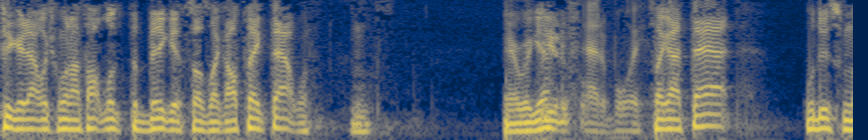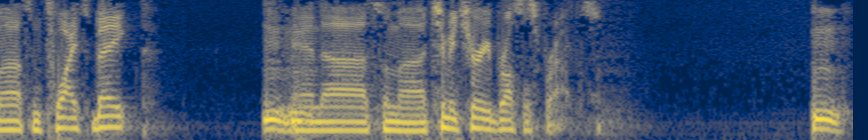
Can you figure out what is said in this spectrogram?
figured out which one I thought looked the biggest. So I was like, I'll take that one. And there we go. Beautiful. Attaboy. So I got that. We'll do some, uh, some twice baked Mm-hmm. and, uh, some, uh, chimichurri Brussels sprouts. You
